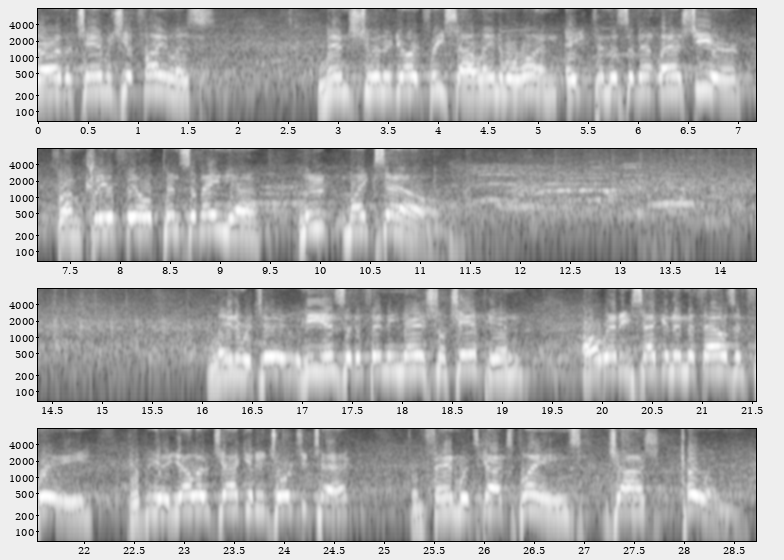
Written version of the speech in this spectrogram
Here are the championship finalists. Men's 200 yard freestyle, lane number one, eighth in this event last year from Clearfield, Pennsylvania, Luke Mikesell. Lane number two, he is the defending national champion, already second in the 1,000 free. He'll be a yellow jacket at Georgia Tech from Fanwood Scotch Plains, Josh Cohen.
